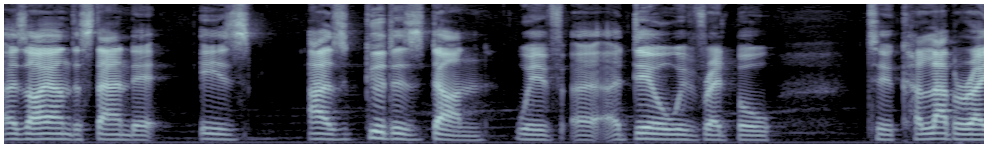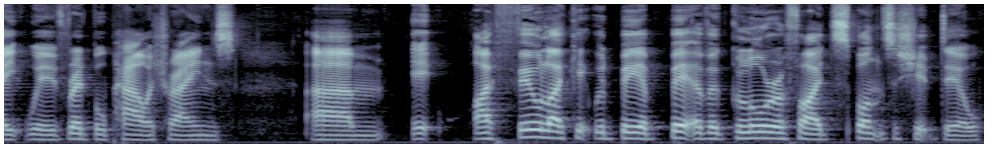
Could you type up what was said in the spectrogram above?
as I understand it, is as good as done with a, a deal with Red Bull to collaborate with Red Bull powertrains. Um, it I feel like it would be a bit of a glorified sponsorship deal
